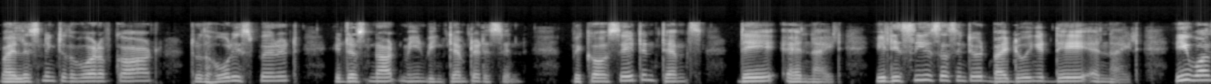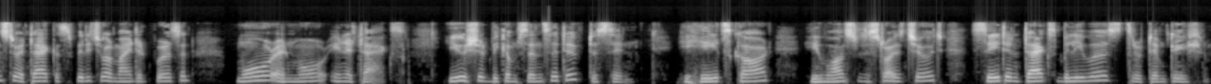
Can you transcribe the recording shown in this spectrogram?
by listening to the Word of God, to the Holy Spirit. It does not mean being tempted to sin, because Satan tempts day and night. He deceives us into it by doing it day and night. He wants to attack a spiritual minded person more and more in attacks. You should become sensitive to sin. He hates God. He wants to destroy the church. Satan attacks believers through temptation.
